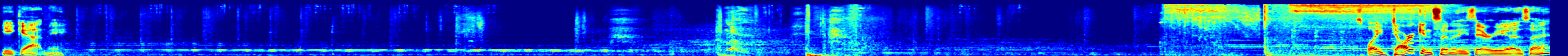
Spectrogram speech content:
You got me. Quite dark in some of these areas, eh?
